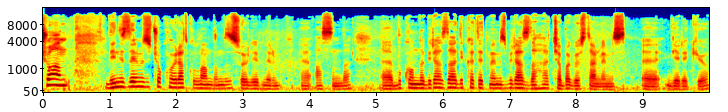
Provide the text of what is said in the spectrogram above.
Şu an denizlerimizi çok hoyrat kullandığımızı söyleyebilirim e, aslında. E, Bu konuda biraz daha dikkat etmemiz, biraz daha çaba göstermemiz e, gerekiyor.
